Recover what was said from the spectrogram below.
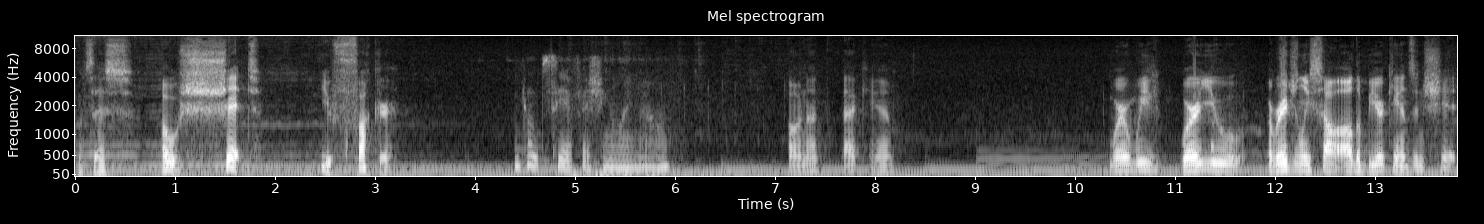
What's this? Oh shit! You fucker. I don't see a fishing line now. Oh, not that camp. Where we, where you originally saw all the beer cans and shit.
